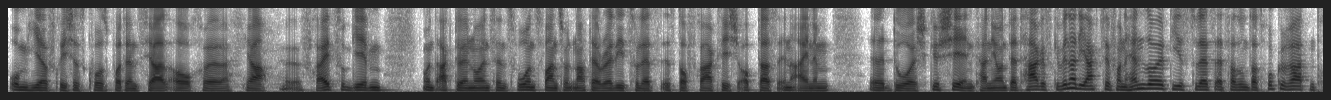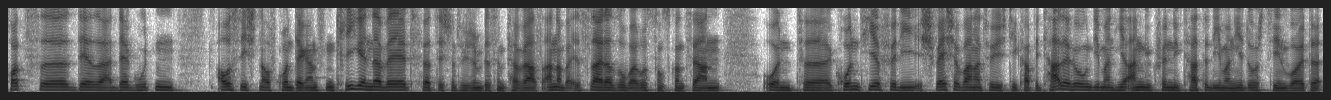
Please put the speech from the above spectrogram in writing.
um hier frisches Kurspotenzial auch äh, ja, äh, freizugeben. Und aktuell 1922 und nach der Rallye zuletzt ist doch fraglich, ob das in einem durch geschehen kann. Ja, und der Tagesgewinner, die Aktie von Hensoldt, die ist zuletzt etwas unter Druck geraten, trotz äh, der, der guten Aussichten aufgrund der ganzen Kriege in der Welt. Hört sich natürlich ein bisschen pervers an, aber ist leider so bei Rüstungskonzernen. Und äh, Grund hier für die Schwäche war natürlich die Kapitalerhöhung, die man hier angekündigt hatte, die man hier durchziehen wollte.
